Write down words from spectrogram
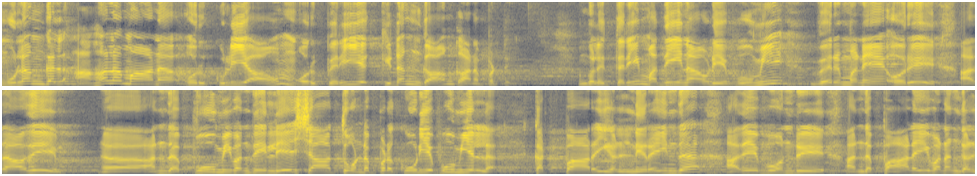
முழங்கள் அகலமான ஒரு குழியாகவும் ஒரு பெரிய கிடங்காகவும் காணப்பட்டு உங்களுக்கு தெரியும் மதீனாவுடைய பூமி வெறுமனே ஒரு அதாவது அந்த பூமி வந்து லேசா தோண்டப்படக்கூடிய பூமி அல்ல. கட்பாறைகள் நிறைந்த அதே போன்று அந்த பாலைவனங்கள்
